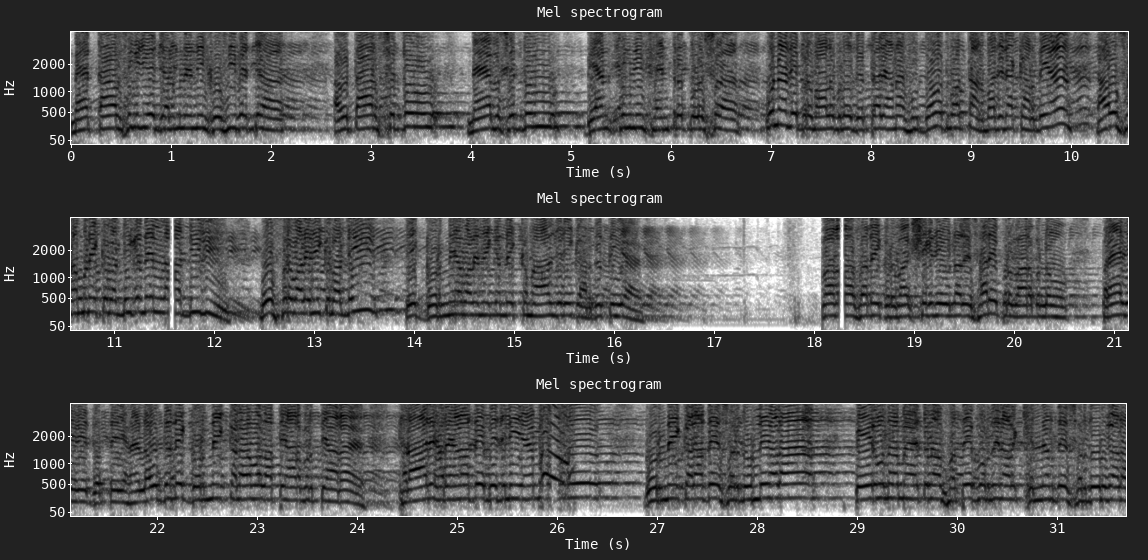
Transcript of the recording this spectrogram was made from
ਮਹਿਤਾਬ ਸਿੰਘ ਜੀ ਦੇ ਜਨਮ ਦਿਨ ਦੀ ਖੁਸ਼ੀ ਵਿੱਚ ਅਵਤਾਰ ਸਿੱਧੂ, ਨੈਬ ਸਿੱਧੂ ਬਿਆਨ ਸਿੰਘ ਜੀ ਸੈਂਟਰ ਪੁਲਿਸ, ਉਹਨਾਂ ਦੇ ਪ੍ਰਵਾਲ ਵੱਲੋਂ ਦਿੱਤਾ ਜਾਣਾ ਸੀ। ਬਹੁਤ ਬਹੁਤ ਧੰਨਵਾਦ ਜਿਹੜਾ ਕਰਦੇ ਆ। ਆਓ ਸਾਹਮਣੇ ਕਬੱਡੀ ਕਹਿੰਦੇ ਲਾਡੀ ਦੀ ਬੋਫਰ ਵਾਲੇ ਦੀ ਕਬੱਡੀ ਤੇ ਗੁਰਨਿਆਂ ਵਾਲੇ ਨੇ ਕਹਿੰਦੇ ਕਮਾਲ ਜਿਹੜੀ ਕਰ ਦਿੱਤੀ ਹੈ ਵਾਲਾ ਸਾਡੇ ਗੁਰਬਖਸ਼ ਜੀ, ਉਹਨਾਂ ਦੇ ਸਾਰੇ ਪਰਿਵਾਰ ਵੱਲੋਂ ਪ੍ਰੈ ਜਿਹੜੇ ਦਿੱਤੇ ਹਨ। ਲਓ ਕਹਿੰਦੇ ਗੁਰਨੇ ਕਲਾ ਵਾਲਾ ਤਿਆਰ ਬਰ ਤਿਆਰ ਹੈ। ਥਰਾਜ ਹਰਿਆਣਾ ਤੇ ਬਿਜਲੀ ਅਹਿਮਦਪੁਰ ਗੁਰਨੇ ਕਲਾ ਤੇ ਸਰਦੂਲੇ ਵਾਲਾ ਪੇਰੋਂ ਦਾ ਮੈਚ ਨਾਲ ਫਤਿਹਪੁਰ ਦੇ ਨਾਲ ਖਿੱਲਣ ਤੇ ਸਰਦੂਲਗੜ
